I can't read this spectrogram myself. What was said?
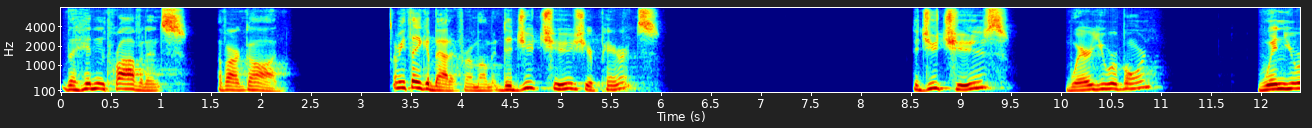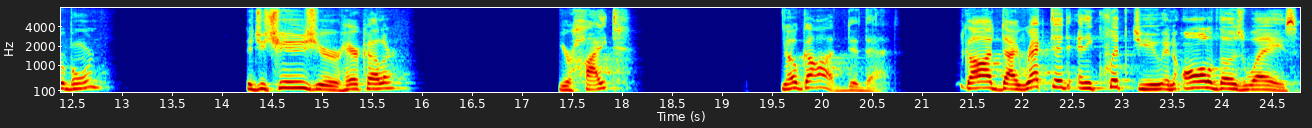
the hidden providence of our God. Let me think about it for a moment. Did you choose your parents? Did you choose where you were born? When you were born? Did you choose your hair color? Your height? No, God did that. God directed and equipped you in all of those ways.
